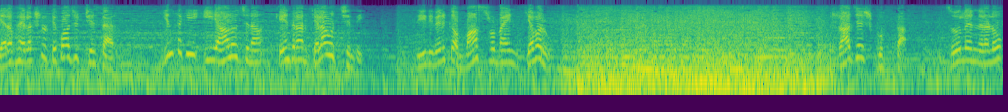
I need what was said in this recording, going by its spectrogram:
ఎనభై లక్షలు డిపాజిట్ చేశారు. ఇంతకీ ఈ ఆలోచన కేంద్రానికి ఎలా వచ్చింది? దీని వెనుక మాస్టర్ మైండ్ ఎవరు? రాజేష్ గుప్తా. జూలై నెలలో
